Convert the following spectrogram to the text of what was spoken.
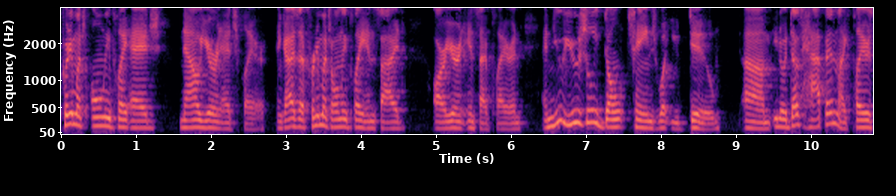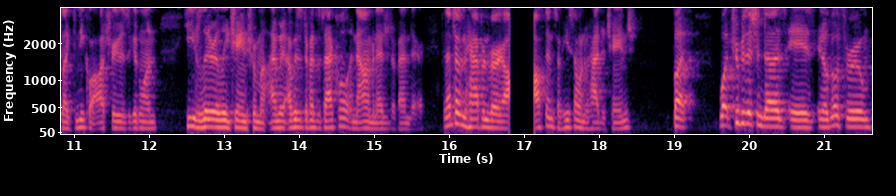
pretty much only play edge. Now you're an edge player, and guys that pretty much only play inside are you're an inside player and and you usually don't change what you do. Um, you know, it does happen. Like players like Denico Autry was a good one. He literally changed from I, I was a defensive tackle and now I'm an edge defender. And that doesn't happen very often. So he's someone who had to change. But what True Position does is it'll go through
